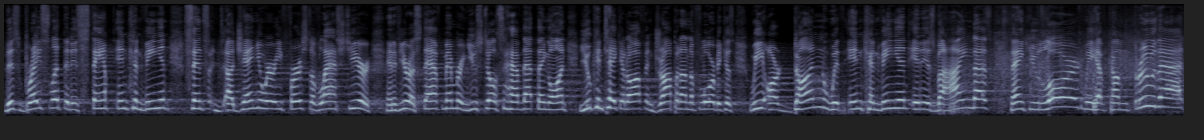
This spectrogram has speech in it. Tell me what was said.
this bracelet that is stamped inconvenient since uh, January 1st of last year year. And if you're a staff member and you still have that thing on, you can take it off and drop it on the floor because we are done with inconvenient. It is behind us. Thank you, Lord. We have come through that.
